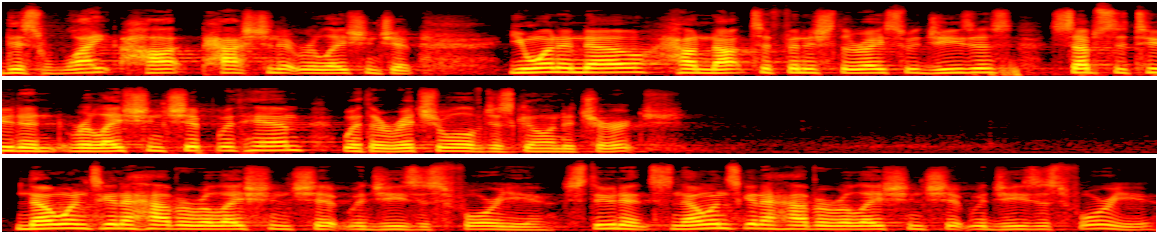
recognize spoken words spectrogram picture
This white hot, passionate relationship. You want to know how not to finish the race with Jesus? Substitute a relationship with Him with a ritual of just going to church. No one's going to have a relationship with Jesus for you. Students, no one's going to have a relationship with Jesus for you.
